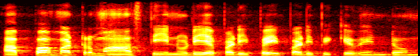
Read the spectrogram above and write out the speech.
அப்பா மற்றும் ஆஸ்தியினுடைய படிப்பை படிப்பிக்க வேண்டும்.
